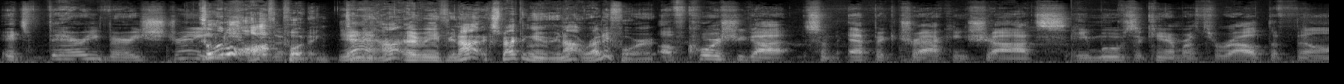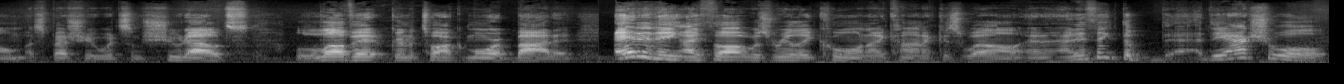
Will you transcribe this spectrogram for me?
It's very very, very strange. It's a little off-putting. To Yeah. I mean, if you're not expecting it, you're not ready for it. Of course, you got some epic tracking shots. He moves the camera throughout the film, especially with some shootouts. Love it. Going to talk more about it. Editing, I thought, was really cool and iconic as well. And I think the the actual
